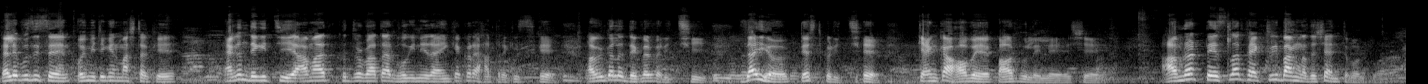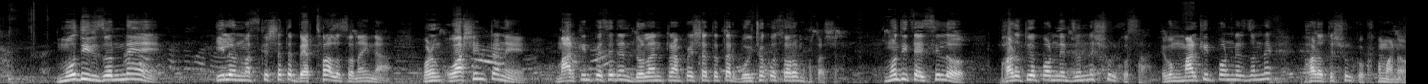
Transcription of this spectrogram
তাহলে বুঝেছেন, ওই মিটিং এর মাস্টারকে এখন দেখিচ্ছি আমার ক্ষুদ্র ভ্রাতার ভগিনীরা ইনকে করে হাত রাখিচ্ছে আমি গেলে দেখবার পারিচ্ছি। যাই হোক টেস্ট করিচ্ছে। ক্যাঙ্কা হবে পাওয়ারফুল এলে এসে আমরা টেসলা ফ্যাক্টরি বাংলাদেশে আনতে বলব। মোদির জন্যে ইলন মাস্কের সাথে ব্যর্থ আলোচনাই না, বরং ওয়াশিংটনে মার্কিন প্রেসিডেন্ট ডোনাল্ড ট্রাম্পের সাথে তার বৈঠক ও চরম হতাশা। মোদি চাইছিল ভারতীয় পণ্যের জন্য শুল্ক ছাড় এবং মার্কিন পণ্যের জন্য ভারতের শুল্ক কমানো।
